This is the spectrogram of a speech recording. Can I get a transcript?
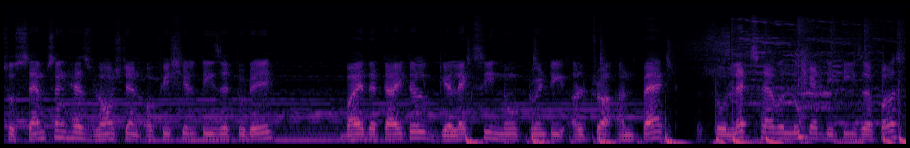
so samsung has launched an official teaser today by the title galaxy note 20 ultra unpacked. So let's have a look at the teaser first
